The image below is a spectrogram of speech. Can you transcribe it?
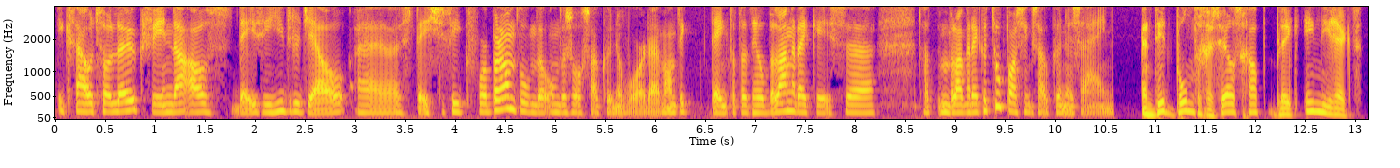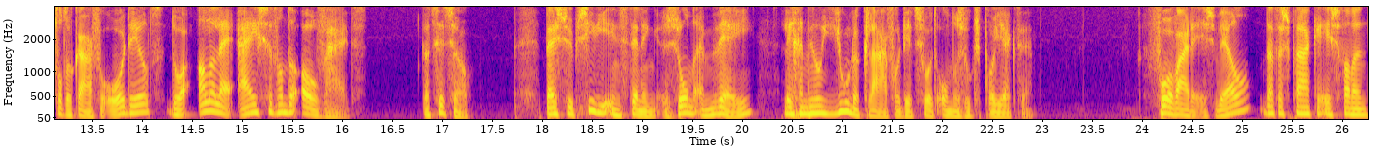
ik zou het zo leuk vinden als deze hydrogel uh, specifiek voor brandwonden onderzocht zou kunnen worden. Want ik denk dat het heel belangrijk is, dat een belangrijke toepassing zou kunnen zijn. En dit bonte gezelschap bleek indirect tot elkaar veroordeeld door allerlei eisen van de overheid. Dat zit zo. Bij subsidieinstelling ZonMW liggen miljoenen klaar voor dit soort onderzoeksprojecten. Voorwaarde is wel dat er sprake is van een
